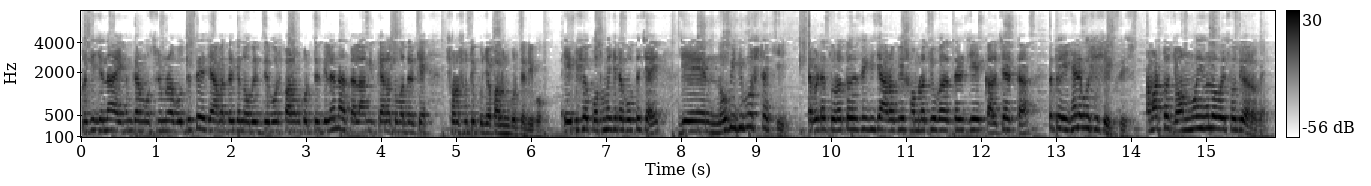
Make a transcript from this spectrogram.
বলে কি যে, না, এখানকার মুসলিমরা বলতেছে যে, আমাদেরকে নবী দিবস পালন করতে দিলে না, তাহলে আমি কেন তোমাদেরকে সরস্বতী পূজা পালন করতে দিব? এই বিষয়ে প্রথমে যেটা বলতে চাই, যে নবী দিবসটা কি? এটা তোরা তো কি যে আরবীয় সাম্রাজ্যবাদের যে কালচারটা তো এখানে বসে শিখছিস। আমার তো জন্মই হলো ওই সৌদি আরবে।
